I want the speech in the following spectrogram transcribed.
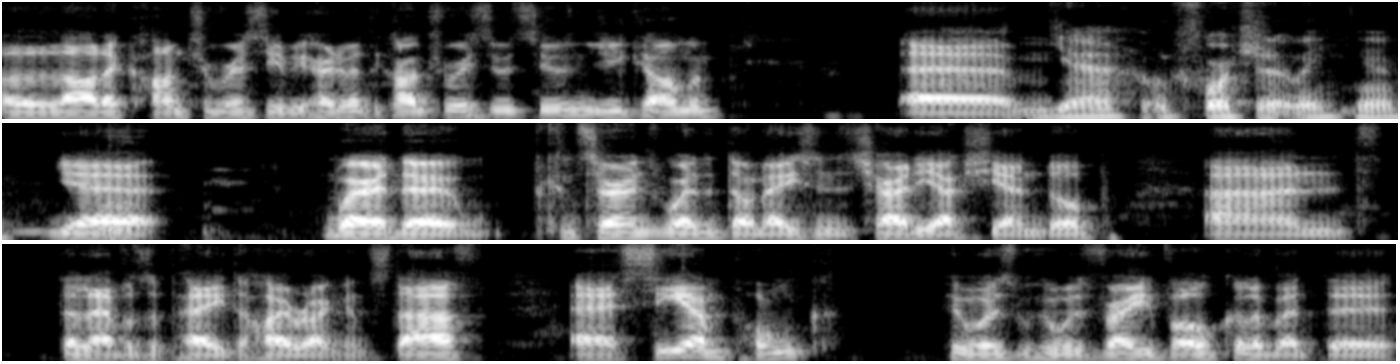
a lot of controversy. Have you heard about the controversy with Susan G. Komen? Um, Yeah, unfortunately, yeah. yeah, where the concerns where the donations to charity actually end up and the levels of pay to high ranking staff. Uh, CM Punk, who was who was very vocal about the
